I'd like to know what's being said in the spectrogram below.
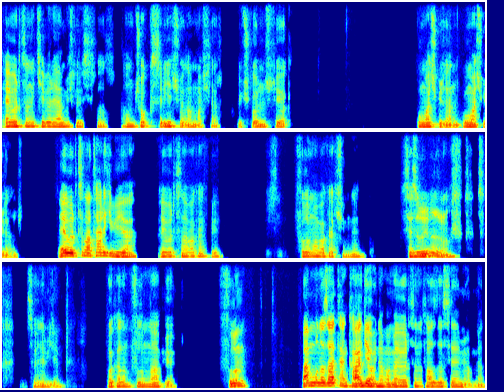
Everton 2-1 yenmiş Crystal Palace. Oğlum çok kısır geçiyor lan maçlar. 3 golün üstü yok. Bu maç güzelmiş. Bu maç güzelmiş. Everton atar gibi ya. Everton'a bakak bir. Fulham'a bakak şimdi. Sesi duydunuz mu? Söylemeyeceğim. Bakalım Fulham ne yapıyor. Fulham ben buna zaten KG oynamam. Everton'ı fazla sevmiyorum ben.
